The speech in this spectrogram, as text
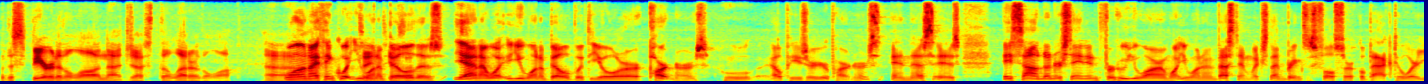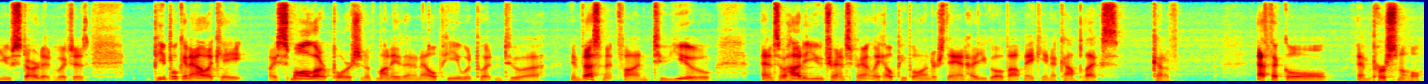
the spirit of the law, not just the letter of the law. Um, Well, and I think what you want to build is yeah, and I, what you want to build with your partners, who LPs are your partners in this, is a sound understanding for who you are and what you want to invest in, which then brings us full circle back to where you started, which is people can allocate a smaller portion of money than an LP would put into a investment fund to you. And so how do you transparently help people understand how you go about making a complex kind of ethical and personal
